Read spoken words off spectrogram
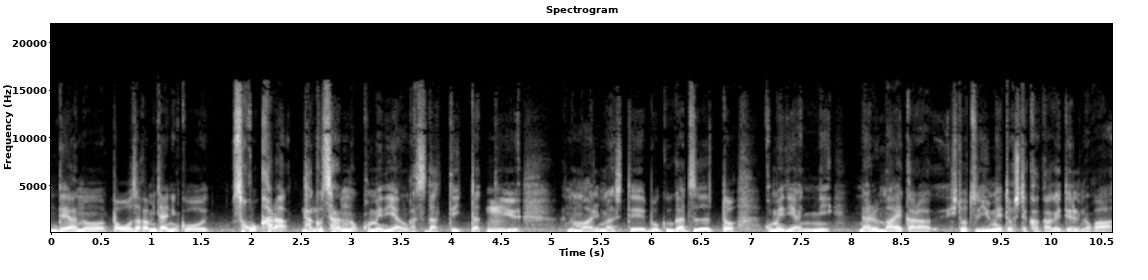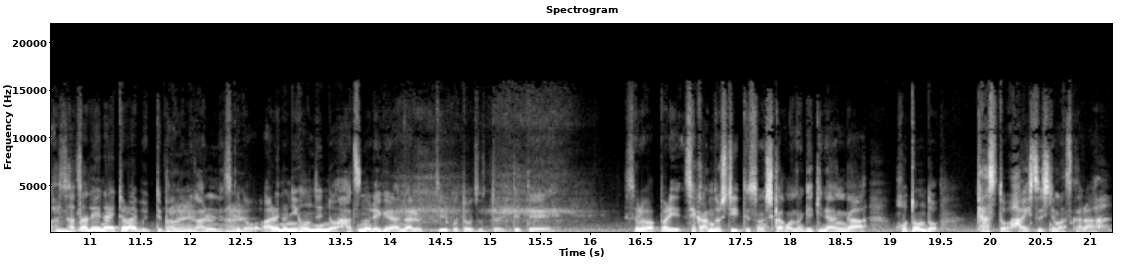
であのやっぱ大阪みたいにこうそこからたくさんのコメディアンが巣立っていったっていうのもありまして、僕がずっとコメディアンになる前から一つ夢として掲げてるのが「サタデーナイトライブ」っていう番組があるんですけど、あれの日本人の初のレギュラーになるっていうことをずっと言っててそれはやっぱりセカンドシティってそのシカゴの劇団がほとんどキャストを輩出してますから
